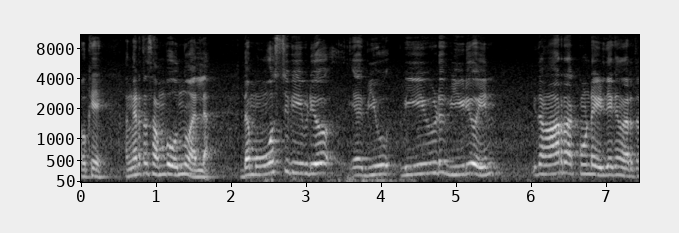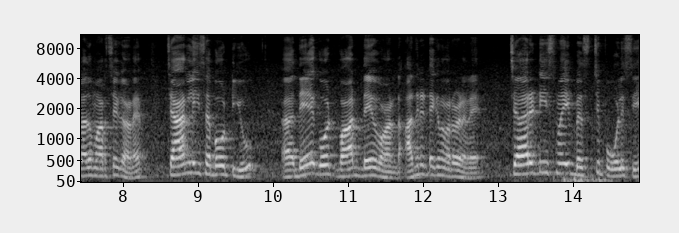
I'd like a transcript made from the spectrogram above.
ഓക്കെ അങ്ങനത്തെ സംഭവം ഒന്നുമല്ല. The most video view viewed video in ഇത് ആരുടെ അക്കൗണ്ട് എഴുതിയേക്കുന്ന തരത്തിൽ. അത് മറിച്ചേക്കാണ്. Channel is about you they got what they want അതിനിട്ടേക്കുന്ന മറുപടി charity is my best policy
